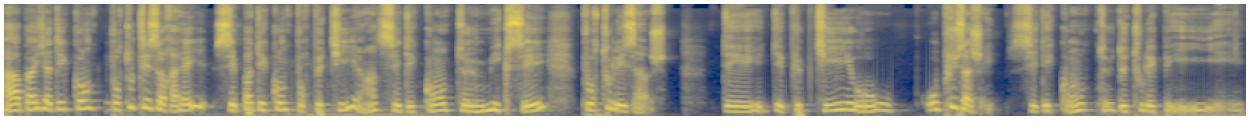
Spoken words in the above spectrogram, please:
Ah, bah, il y a des contes pour toutes les oreilles. C'est pas des contes pour petits, hein, c'est des contes mixés pour tous les âges. Des, des plus petits aux aux plus âgés. C'est des contes de tous les pays.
